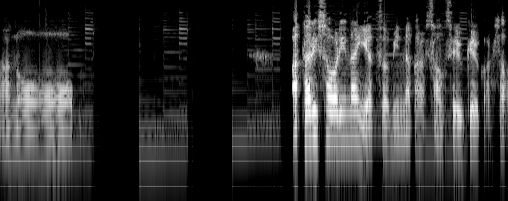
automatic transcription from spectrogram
あのー、当たり障りないやつはみんなから賛成受けるからさ。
